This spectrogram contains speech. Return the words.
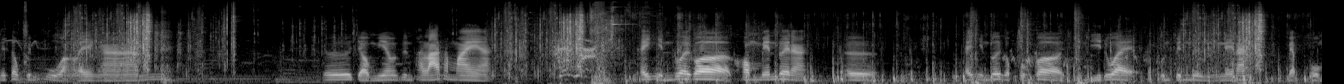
ไม่ต้องเป็นห่วงอะไรอย่างนั้นเออเจ้าเมียมันเป็นภาระทำไมอะใครเห็นด้วยก็คอมเมนต์ด้วยนะเออใครเห็นด้วยกับผมก็ยินดีด้วย คุณเป็นหนึ่งในนั้นแบบผม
